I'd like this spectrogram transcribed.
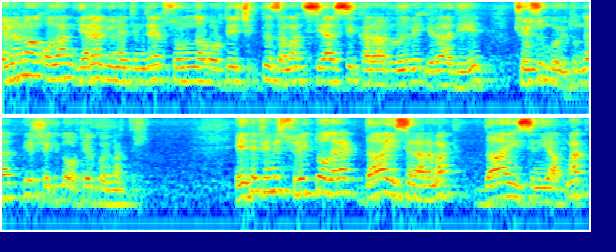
Önemli olan yerel yönetimde sorunlar ortaya çıktığı zaman siyasi kararlılığı ve iradeyi çözüm boyutunda bir şekilde ortaya koymaktır. Hedefimiz sürekli olarak daha iyisini aramak, daha iyisini yapmak,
